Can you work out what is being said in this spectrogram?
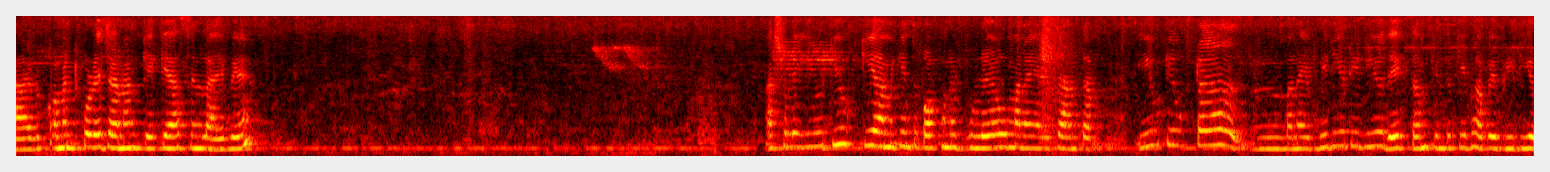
আর কমেন্ট করে জানান কে কে আছেন লাইভে আসলে ইউটিউব কি আমি কিন্তু কখনো ভুলেও মানে জানতাম। ইউটিউবটা মানে ভিডিও টিডিও দেখতাম, কিন্তু কীভাবে ভিডিও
